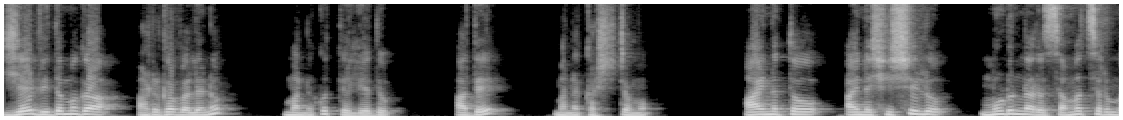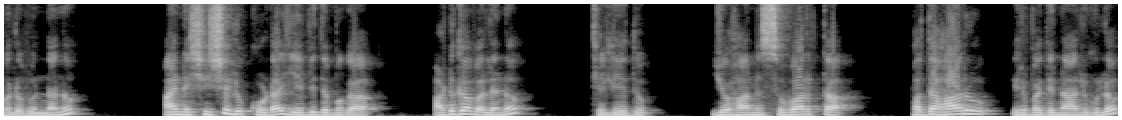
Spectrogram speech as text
ఏ విధముగా అడగవలెనో మనకు తెలియదు. అదే మన కష్టము. ఆయనతో ఆయన శిష్యులు మూడున్నర సంవత్సరములు ఉన్నను. ఆయన శిష్యులు కూడా ఏ విధముగా అడగవలనో తెలియదు. యోహాను సువార్త పదహారు ఇరవై నాలుగులో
